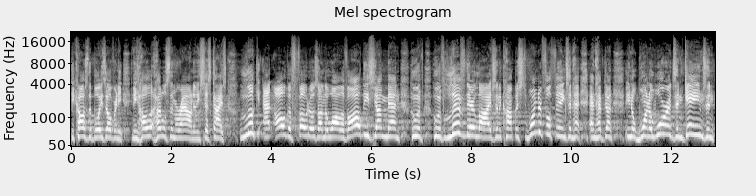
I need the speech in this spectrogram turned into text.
He calls the boys over and he, and he huddles them around and he says, Guys, look at all the photos on the wall of all these young men who have, who have lived their lives and accomplished wonderful things and, ha- and have done, you know, won awards and games and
